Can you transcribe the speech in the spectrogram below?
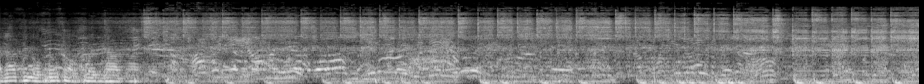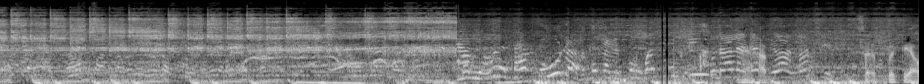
ไปครับขนมทั้งสองคนครับนะครับเสิร์ฟก๋วยเตี๋ยว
